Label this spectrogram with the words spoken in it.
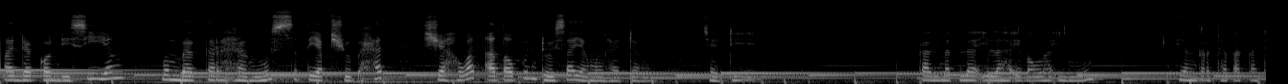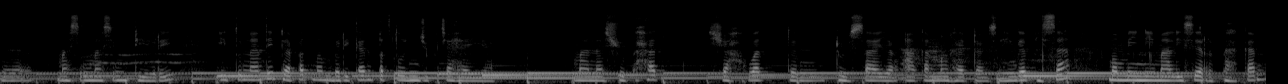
pada kondisi yang membakar hangus setiap syubhat, syahwat ataupun dosa yang menghadang. Jadi kalimat la ilaha illallah ini yang terdapat pada masing-masing diri itu nanti dapat memberikan petunjuk cahaya mana syubhat syahwat dan dosa yang akan menghadang sehingga bisa meminimalisir bahkan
